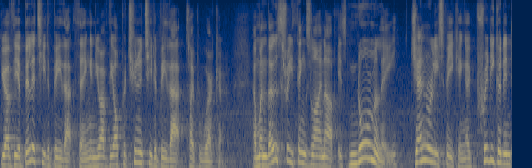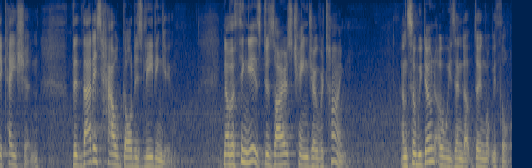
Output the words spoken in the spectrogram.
you have the ability to be that thing, and you have the opportunity to be that type of worker. And when those three things line up, it's normally, generally speaking, a pretty good indication that that is how God is leading you. Now, the thing is, desires change over time. And so we don't always end up doing what we thought.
